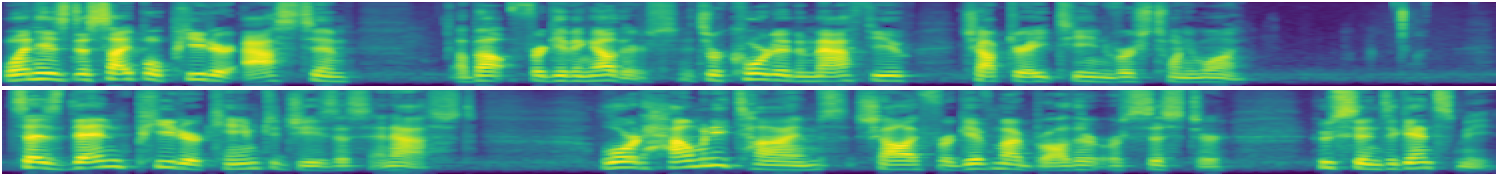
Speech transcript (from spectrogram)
when his disciple Peter asked him about forgiving others. It's recorded in Matthew chapter 18, verse 21. It says, Then Peter came to Jesus and asked, Lord, how many times shall I forgive my brother or sister who sins against me?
